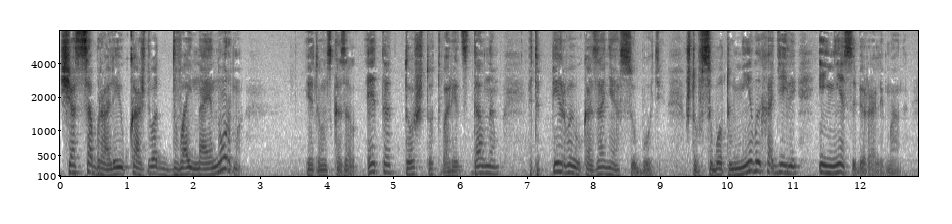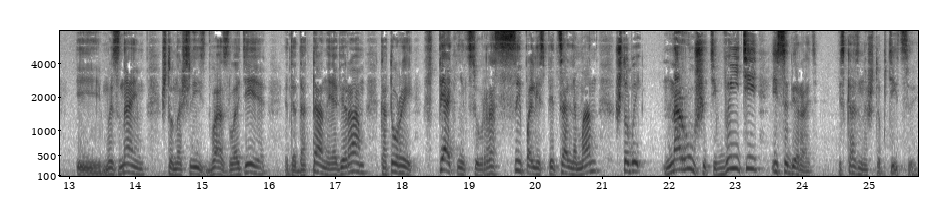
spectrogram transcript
Сейчас собрали, и у каждого двойная норма – и это он сказал, это то, что Творец дал нам, это первое указание о субботе, что в субботу не выходили и не собирали мана. И мы знаем, что нашлись два злодея, это Датан и Аверам, которые в пятницу рассыпали специально ман, чтобы нарушить и выйти и собирать. И сказано, что птицы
